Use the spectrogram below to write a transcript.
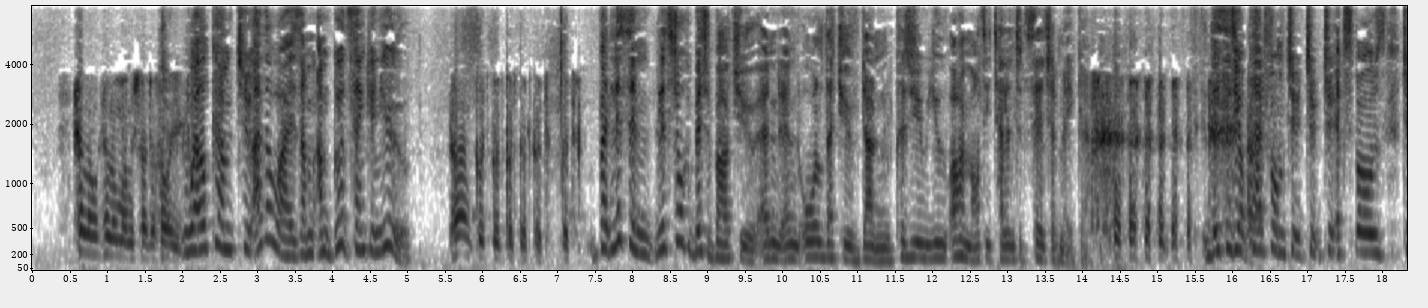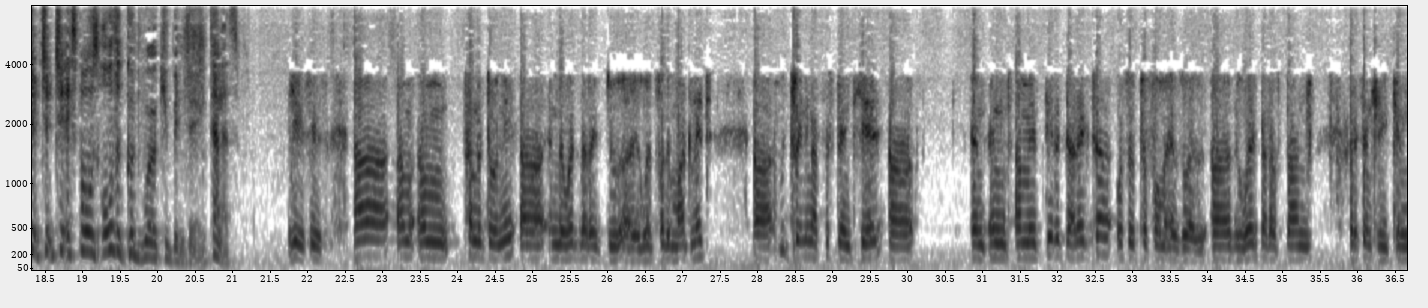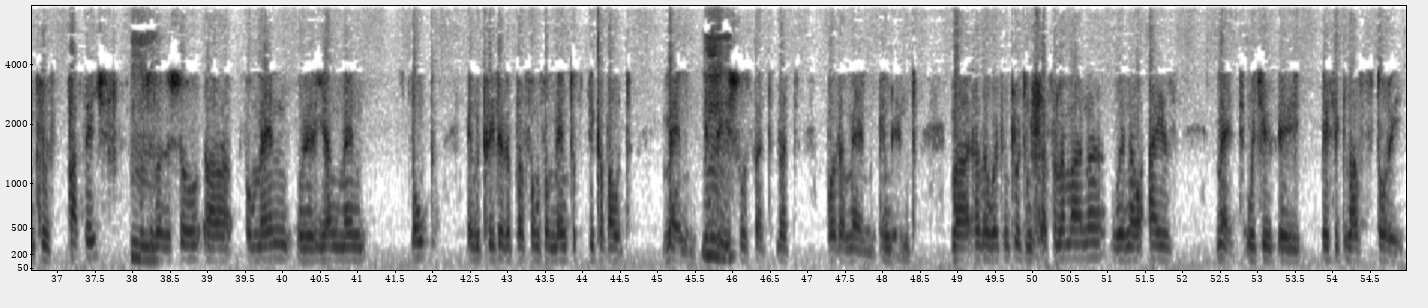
Hello, hello, Mama Shado. How are you? Welcome to Otherwise. I'm I'm good, thank you. And you? I'm good, good, good, good, good, good. But listen, let's talk a bit about you and, and all that you've done because you, you are a multi-talented theatre maker. this is your platform to, to, to expose to, to, to expose all the good work you've been doing. Tell us. Yes, yes. Uh, I'm, I'm Thando Doni, uh, and the work that I do, I work for the Magnet. Uh, I'm a training assistant here, uh, and, and I'm a theatre director, also a performer as well. Uh, the work that I've done recently can include Passage, which was a show uh, for men where young men spoke, and we created a platform for men to speak about men and the issues that, that bother men. And, and my other work includes Mhlasalamana, When Our Eyes Met, which is a basic love story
